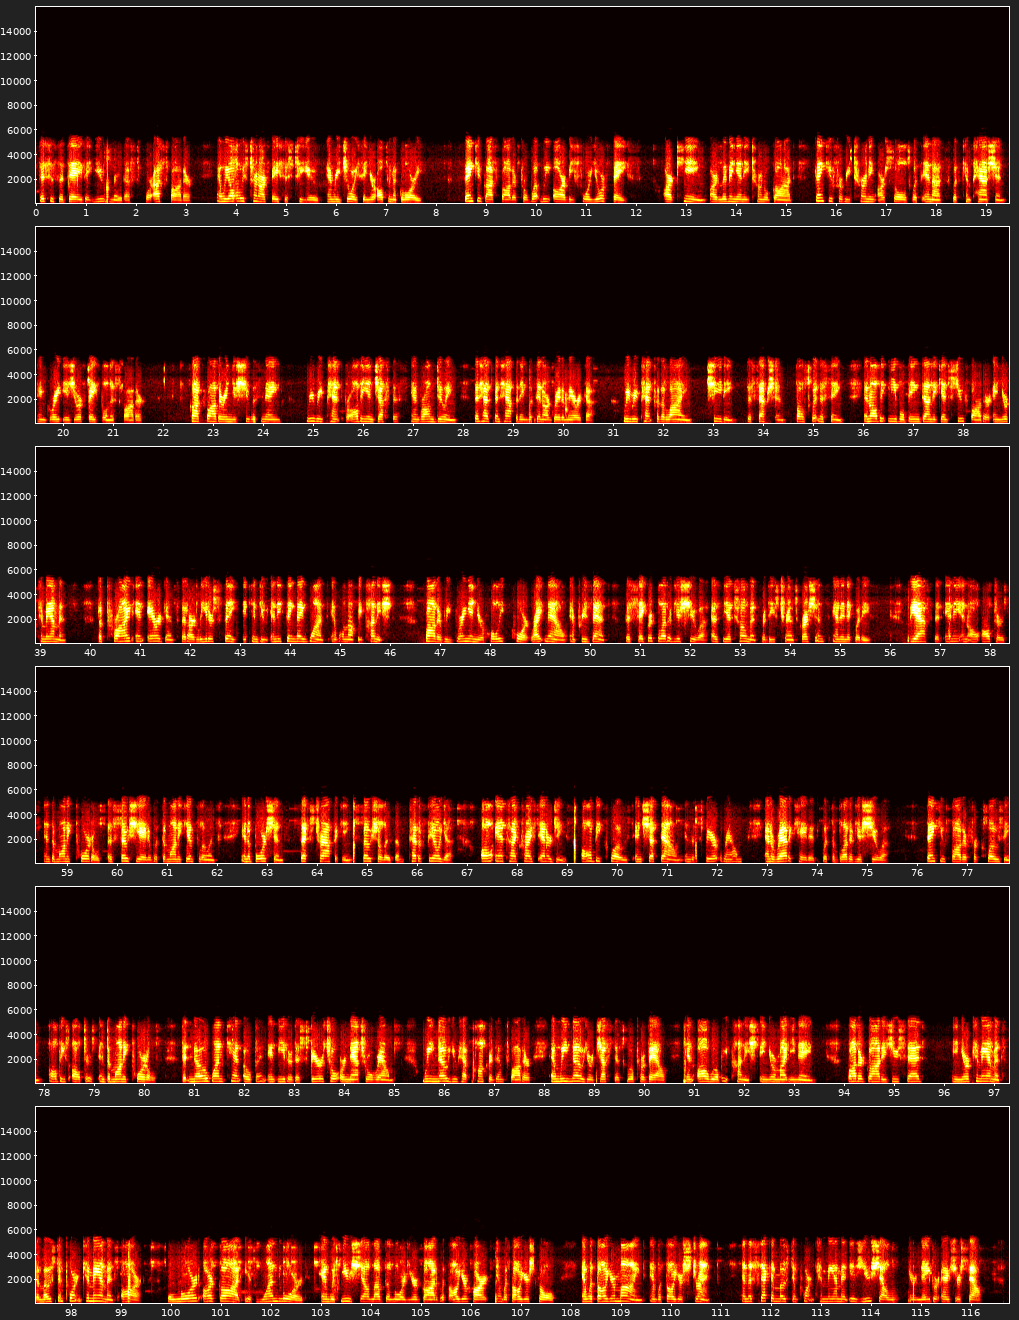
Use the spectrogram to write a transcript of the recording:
This is the day that you made us for us, Father, and we always turn our faces to you and rejoice in your ultimate glory. Thank you, God, Father, for what we are before your face, our King, our living and eternal God. Thank you for returning our souls within us with compassion, and great is your faithfulness, Father. God, Father, in Yeshua's name, we repent for all the injustice and wrongdoing that has been happening within our great America. We repent for the lying, cheating, deception, false witnessing, and all the evil being done against you, Father, and your commandments. The pride and arrogance that our leaders think they can do anything they want and will not be punished. Father, we bring in your holy court right now and present the sacred blood of Yeshua as the atonement for these transgressions and iniquities. We ask that any and all altars and demonic portals associated with demonic influence in abortion, sex trafficking, socialism, pedophilia, all antichrist energies, all be closed and shut down in the spirit realm and eradicated with the blood of Yeshua. Thank you, Father, for closing all these altars and demonic portals that no one can open in either the spiritual or natural realms. We know you have conquered them, Father, and we know your justice will prevail and all will be punished in your mighty name. Father God, as you said in your commandments, the most important commandments are the Lord our God is one Lord, and with you shall love the Lord your God with all your heart and with all your soul and with all your mind and with all your strength. And the second most important commandment is you shall love your neighbor as yourself,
